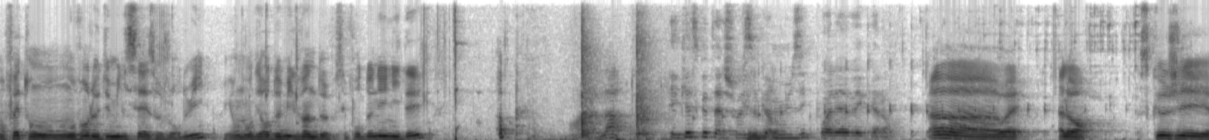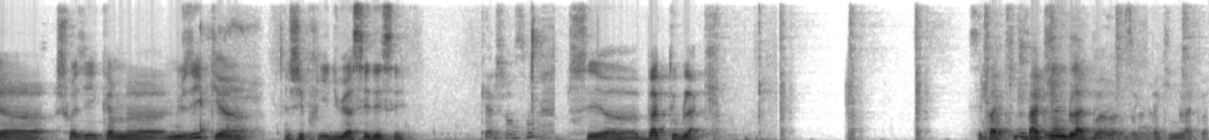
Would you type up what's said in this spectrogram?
En fait, on, on vend le 2016 aujourd'hui et on en dit en 2022. C'est pour donner une idée. Hop, voilà. Et qu'est-ce que tu as choisi comme musique pour aller avec alors Ah ouais. Alors, ce que j'ai euh, choisi comme euh, musique, euh, j'ai pris du ACDC. Quelle chanson? C'est euh, Back to Black. C'est Back, in Black. Black, ouais, Ouais, ouais, c'est Back, vrai. Back in Black, ouais.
